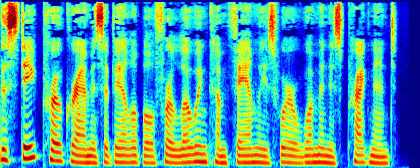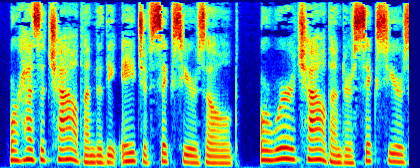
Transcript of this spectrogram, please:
The state program is available for low income families where a woman is pregnant, or has a child under the age of 6 years old, or where a child under 6 years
